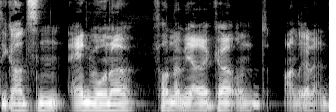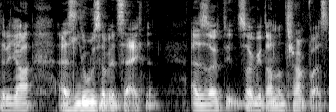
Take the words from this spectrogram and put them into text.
die ganzen Einwohner von Amerika und andere Länder natürlich auch als Loser bezeichnet. Also sage sag ich Donald Trump was.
